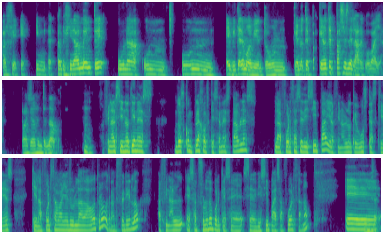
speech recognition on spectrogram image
al eh, in- originalmente una, un, un evitar el movimiento, un, que no te, que no te pases de largo, vaya, para que nos entendamos. Mm. Al final, si no tienes dos complejos que sean estables, la fuerza se disipa y al final lo que buscas, que es que la fuerza vaya de un lado a otro o transferirlo, al final es absurdo porque se, se disipa esa fuerza, ¿no? Eh,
